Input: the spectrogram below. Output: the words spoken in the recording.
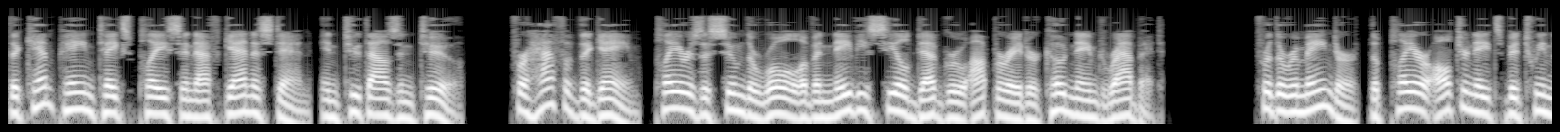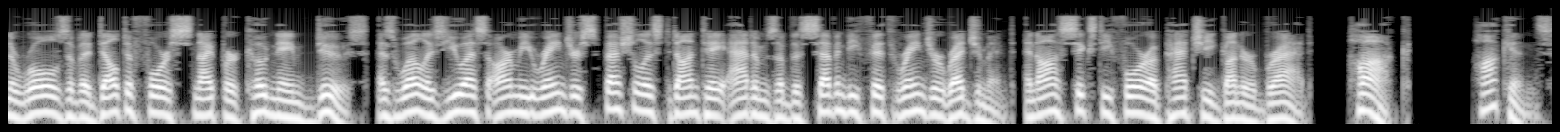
The campaign takes place in Afghanistan, in 2002. For half of the game, players assume the role of a Navy SEAL DevGru operator codenamed Rabbit. For the remainder, the player alternates between the roles of a Delta Force sniper codenamed Deuce, as well as U.S. Army Ranger Specialist Dante Adams of the 75th Ranger Regiment, and AH-64 Apache gunner Brad Hawk Hawkins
